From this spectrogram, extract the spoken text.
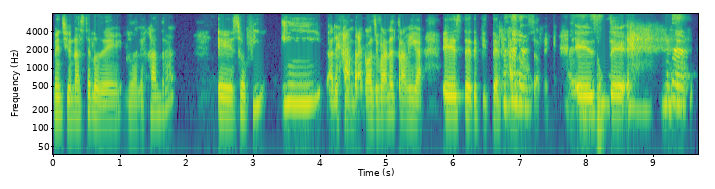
mencionaste lo de, lo de Alejandra, eh, Sofía y Alejandra, como si fuera nuestra amiga, este, de, de Alejandra este,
